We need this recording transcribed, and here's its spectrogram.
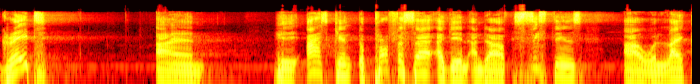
great, and he asking to prophesy again, and there are six things I would like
